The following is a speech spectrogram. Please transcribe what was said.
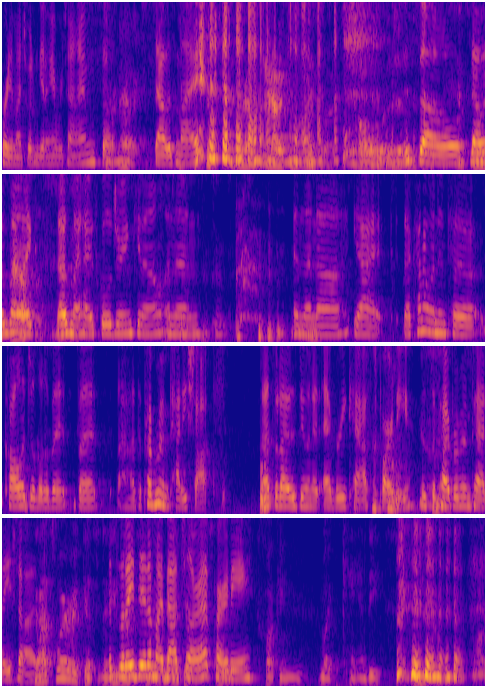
pretty much what I'm getting every time. You're So an addict. that was my. Addict mindset. Just call it what it is. so Let's that was my like it. that was my high school drink, you know, and then and then uh, yeah, that kind of went into college a little bit, but uh, the peppermint patty shots. That's what I was doing at every cast party. was the peppermint patty shots. That's where it gets dangerous. That's what I did at my they make it bachelorette party. Fucking like candy. You know, fuck.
